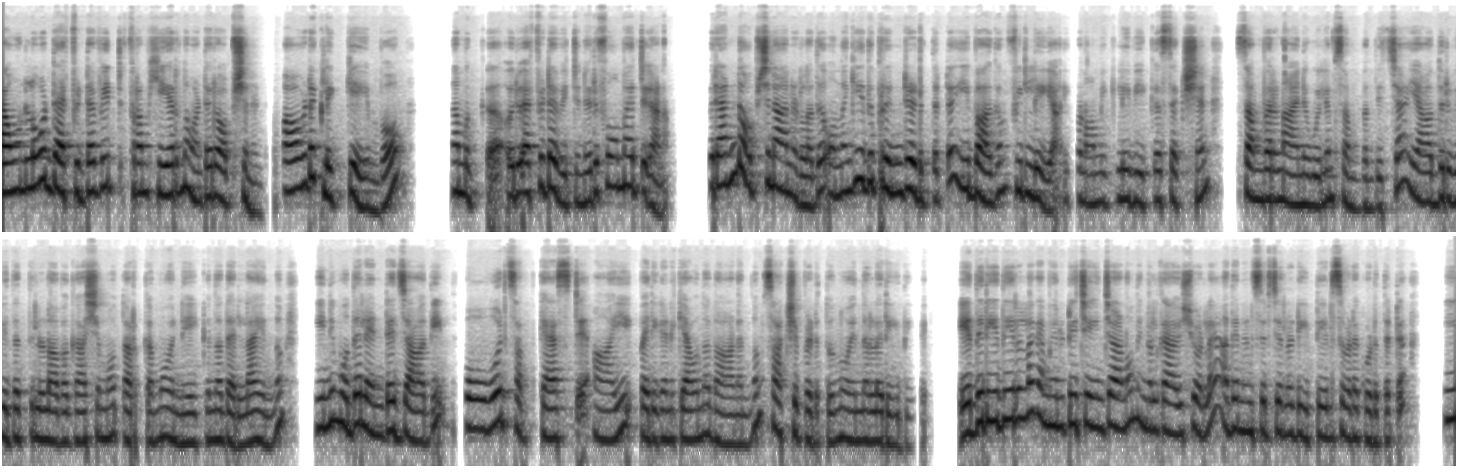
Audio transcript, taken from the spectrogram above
download the affidavit from here എന്ന് പറഞ്ഞിട്ട് ഒരു ഓപ്ഷൻ ഉണ്ട്. അപ്പോൾ അവിടെ ക്ലിക്ക് ചെയ്യുമ്പോൾ നമുക്ക് ഒരു അഫിഡവിറ്റിന്റെ ഒരു ഫോമാറ്റ് കാണാം. രണ്ട് ഓപ്ഷനാണുള്ളത് ഒന്നെങ്കിൽ ഇത് പ്രിന്റ് എടുത്തിട്ട് ഈ ഭാഗം ഫില്ല് ചെയ്യുക. ഇക്കണോമിക്കലി വീക്കർ സെക്ഷൻ സംവരണ ആനുകൂല്യം സംബന്ധിച്ച യാതൊരു വിധത്തിലുള്ള അവകാശമോ തർക്കമോ ഉന്നയിക്കുന്നതല്ല എന്നും ഇനി മുതൽ എന്റെ ജാതി ഫോർവേഡ് സബ്കാസ്റ്റ് ആയി പരിഗണിക്കാവുന്നതാണെന്നും സാക്ഷ്യപ്പെടുത്തുന്നു എന്നുള്ള രീതിയിൽ. ഏത് രീതിയിലുള്ള കമ്മ്യൂണിറ്റി ചേഞ്ച് ആണോ നിങ്ങൾക്ക് ആവശ്യമുള്ളത് അതിനനുസരിച്ചുള്ള ഡീറ്റെയിൽസ് ഇവിടെ കൊടുത്തിട്ട് ഈ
